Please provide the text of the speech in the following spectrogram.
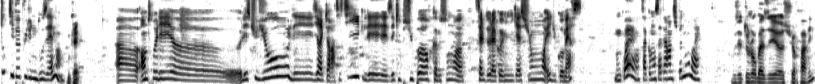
tout petit peu plus d'une douzaine. Ok. Euh, entre les, euh, les studios, les directeurs artistiques, les, équipes support comme sont euh, celles de la communication et du commerce. Donc ouais, ça commence à faire un petit peu de monde, ouais. Vous êtes toujours basé euh, sur Paris?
